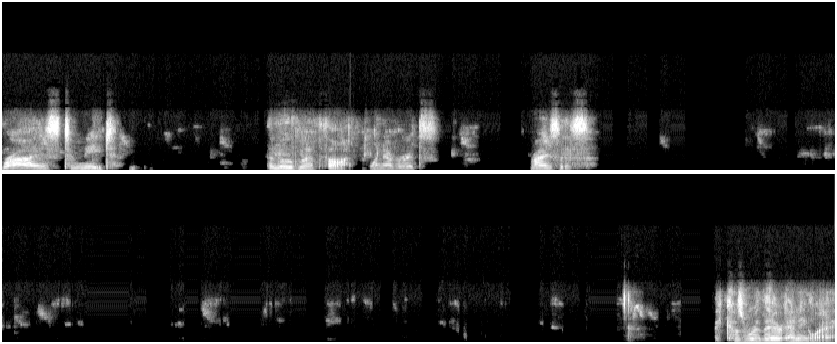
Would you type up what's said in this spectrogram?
rise to meet the movement of thought whenever it rises. Because we're there anyway.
